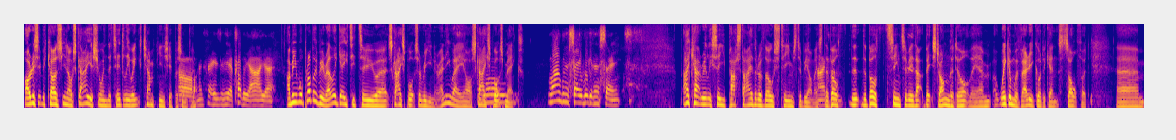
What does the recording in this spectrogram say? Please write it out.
Or is it because you know Sky is showing the Tiddlywinks Championship or something? Oh, yeah, probably are. Yeah. I mean, we'll probably be relegated to uh, Sky Sports Arena anyway, or Sky well, Sports Mix. Well, I'm going to say Wigan and Saints. I can't really see past either of those teams, to be honest. they both they, they, both seem to be that bit stronger, don't they? Um, Wigan were very good against Salford, um,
